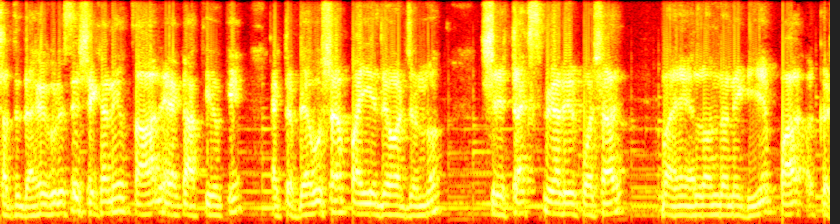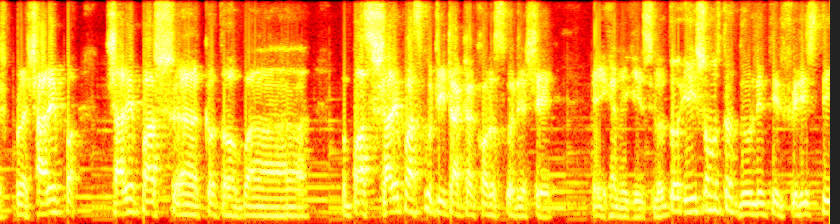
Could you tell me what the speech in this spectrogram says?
সাথে দেখা করেছে। সেখানে তার এক আত্মীয়কে একটা ব্যবসা পাইয়ে দেওয়ার জন্য সে ট্যাক্স পেয়ারের পয়সায় মানে লন্ডনে গিয়ে সাড়ে সাড়ে পাঁচ কত, বা সাড়ে পাঁচ কোটি টাকা খরচ করে সে এখানে গিয়েছিল। তো এই সমস্ত দুর্নীতির ফিরিস্তি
